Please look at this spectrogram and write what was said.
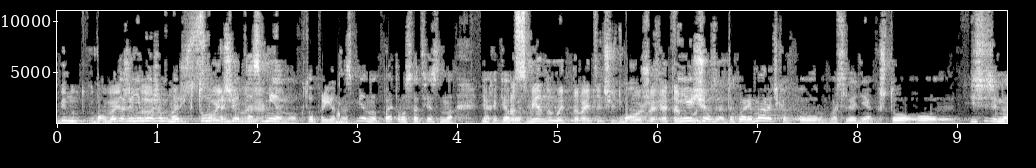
минутку, да, мы даже не можем говорить, кто придет на человек. смену, кто придет на смену, поэтому, соответственно, я хотел Про смену мы давайте чуть Да. позже. Это и будет. еще такая ремарочка э, последняя, что э, действительно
